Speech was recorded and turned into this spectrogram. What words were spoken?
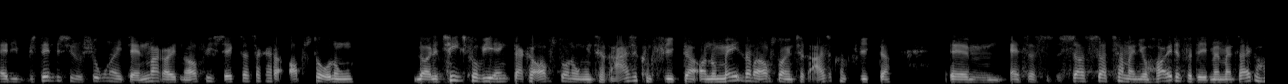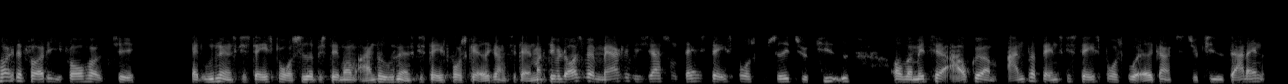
at i bestemte situationer i Danmark og i den offentlige sektor, så kan der opstå nogle lojalitetsforvirring, der kan opstå nogle interessekonflikter, og normalt, når der opstår interessekonflikter, øhm, altså, så, så tager man jo højde for det, men man tager ikke højde for det i forhold til, at udenlandske statsborgere sidder og bestemmer, om andre udenlandske statsborgere skal have adgang til Danmark. Det ville også være mærkeligt, hvis jeg som dansk statsborger skulle sidde i Tyrkiet og være med til at afgøre, om andre danske statsborgere skulle have adgang til Tyrkiet. Der er der en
